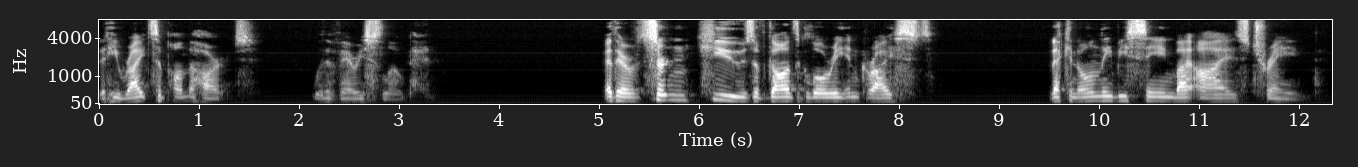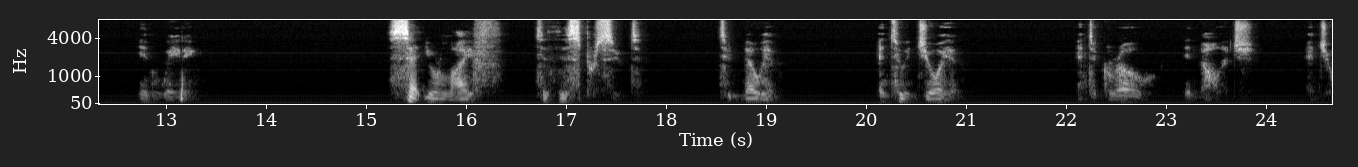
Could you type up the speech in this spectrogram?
that He writes upon the heart with a very slow pen. There are certain hues of God's glory in Christ that can only be seen by eyes trained in waiting. Set your life to this pursuit to know Him and to enjoy Him and to grow in knowledge and joy.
